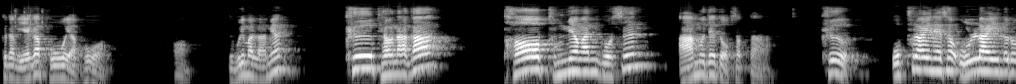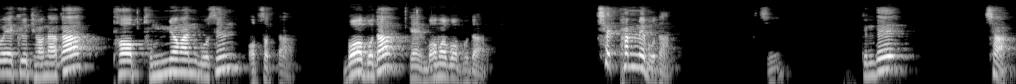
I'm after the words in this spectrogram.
그 다음에 얘가 보호야, 보호. 어. 우리말로 하면 그 변화가 더 분명한 곳은 아무 데도 없었다. 그 오프라인에서 온라인으로의 그 변화가 더 분명한 곳은 없었다. 뭐보다? 된 뭐뭐뭐보다. 책 판매보다. 그치? 근데 자,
